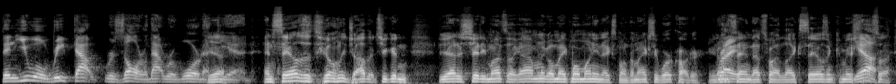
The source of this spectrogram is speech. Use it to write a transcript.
then you will reap that result or that reward at the end. And sales is the only job that you can, if you had a shitty month, like, "Ah, I'm going to go make more money next month. I'm actually work harder. You know what I'm saying? That's why I like sales and commission. Yeah. That's, what,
